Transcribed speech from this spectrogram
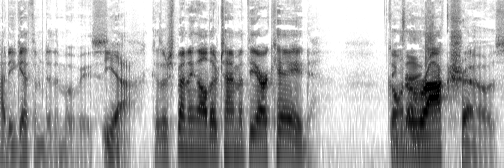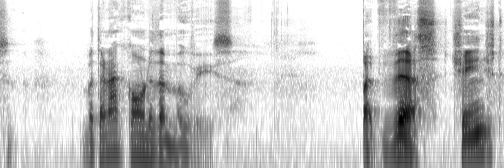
How do you get them to the movies? Yeah, Because they're spending all their time at the arcade, going Exactly. to rock shows, but they're not going to the movies. but this changed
